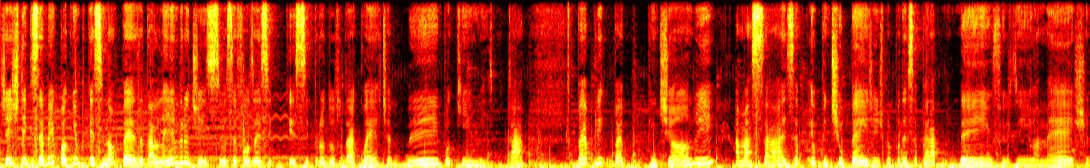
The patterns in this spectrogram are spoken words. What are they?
Gente, tem que ser bem pouquinho, porque senão pesa, tá? Lembra disso, se você for usar esse, esse produto da Quert, é bem pouquinho mesmo, tá? Vai, vai penteando e amassar. Eu pintio bem, gente, para poder separar bem o fiozinho, a mecha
